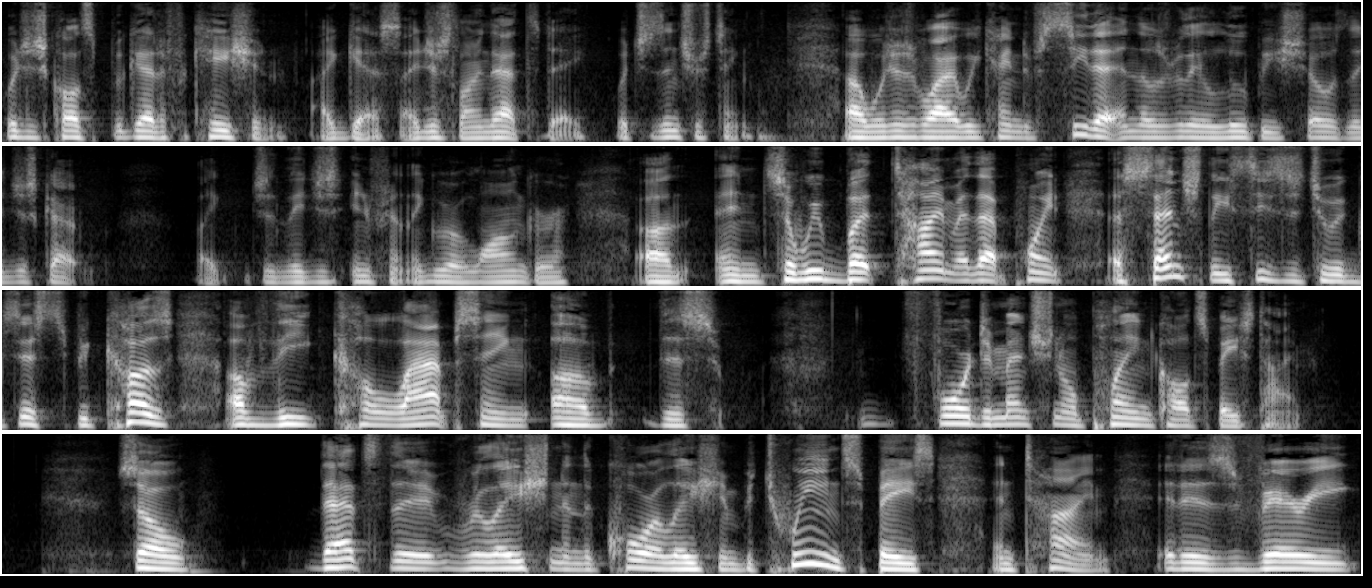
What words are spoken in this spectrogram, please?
which is called spaghettification, I guess. I just learned that today, which is interesting, uh, which is why we kind of see that in those really loopy shows. They just got like they just infinitely grow longer uh, and so we but time at that point essentially ceases to exist because of the collapsing of this four dimensional plane called space time. So that's the relation and the correlation between space and time. It is very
